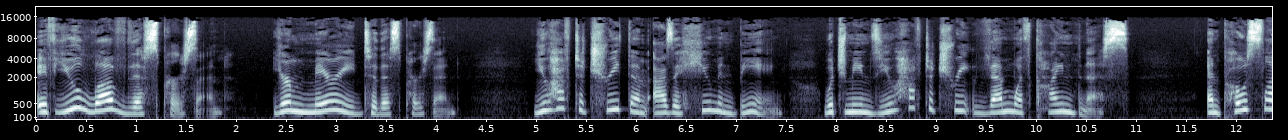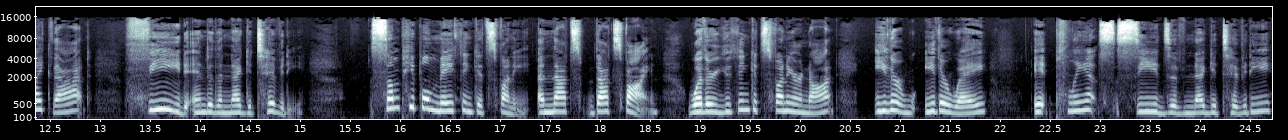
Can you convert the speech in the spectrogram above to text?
If you love this person, you're married to this person, you have to treat them as a human being, which means you have to treat them with kindness. And posts like that feed into the negativity. Some people may think it's funny, and that's that's fine. Whether you think it's funny or not, either either way, it plants seeds of negativity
